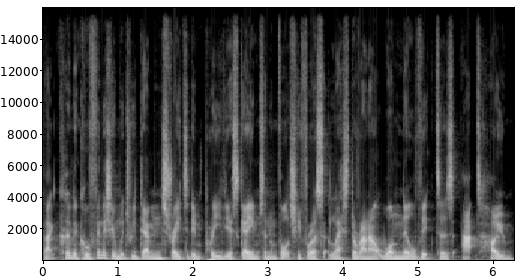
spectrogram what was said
that clinical finishing which we demonstrated in previous games, and unfortunately for us, Leicester ran out 1 0 victors at home.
